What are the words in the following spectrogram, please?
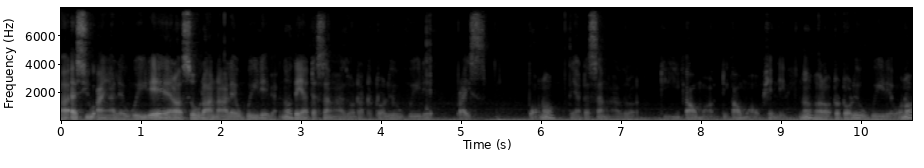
အဲ SUI ကလည်းဝေးတယ်အဲ့တော့ Solana လည်းဝေးတယ်ဗျနော်135ဆိုတော့တော်တော်လေးကိုဝေးတဲ့ price ပေါ့နော်135ဆိုတော့ဒီ ဒီအောက်မှာဒီအောက်မှာဖြစ်နေပြီเนาะအဲ့တော့တော်တော်လေးကိုဝေးတယ်ပေါ့เนาะ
